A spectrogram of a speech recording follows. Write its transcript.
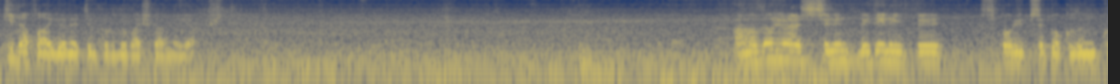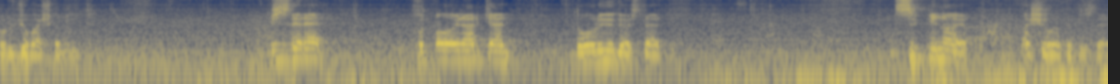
iki defa yönetim kurulu başkanlığı yapmıştı. Anadolu Üniversitesi'nin Bedeni Eğitimi Spor Yüksekokulu'nun kurucu başkanıydı bizlere futbol oynarken doğruyu gösterdi. Disiplini aşıladı bizlere.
